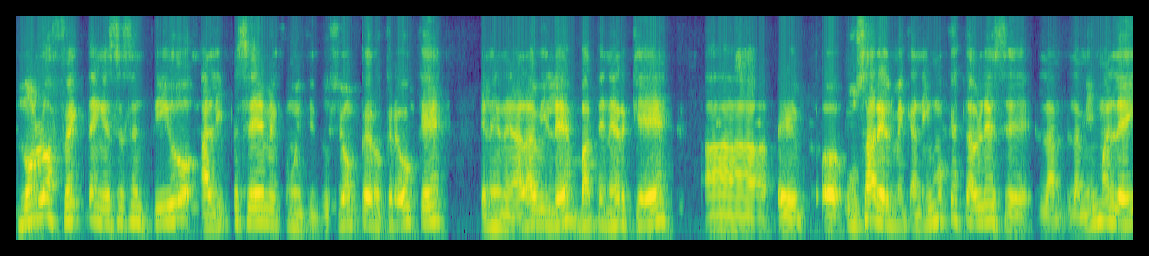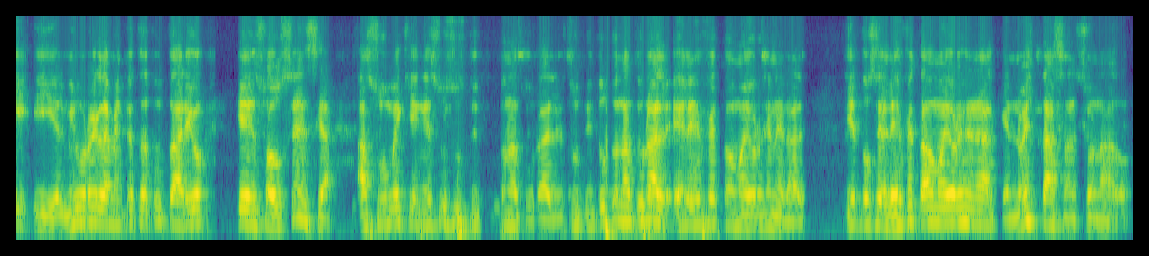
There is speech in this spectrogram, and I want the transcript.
No lo afecta en ese sentido al IPCM como institución, pero creo que el general Avilés va a tener que a eh, usar el mecanismo que establece la, misma ley y el mismo reglamento estatutario que en su ausencia asume quién es su sustituto natural. El sustituto natural es el jefe Mayor General. Y entonces el jefe de Estado Mayor General que no está sancionado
